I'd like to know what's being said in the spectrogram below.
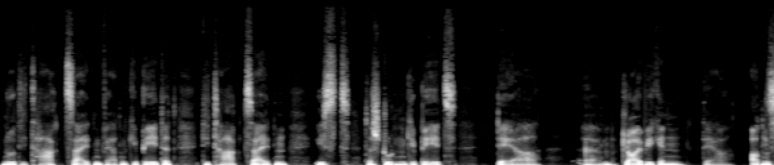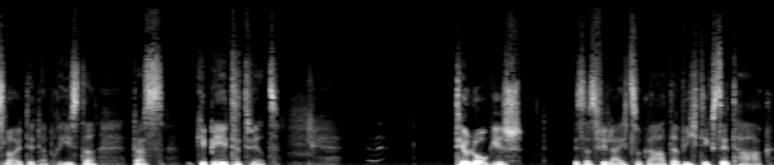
Nur die Tagzeiten werden gebetet. Die Tagzeiten ist das Stundengebet der ähm, Gläubigen, der Ordensleute, der Priester, das gebetet wird. Theologisch ist es vielleicht sogar der wichtigste Tag.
